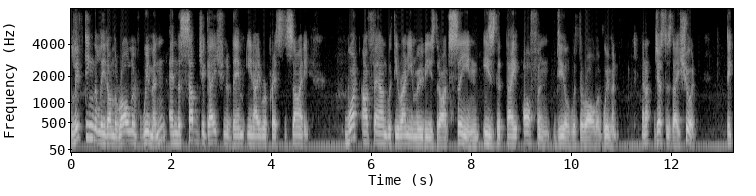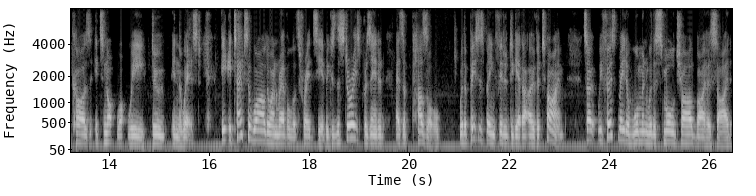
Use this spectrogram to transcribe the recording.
lifting the lid on the role of women and the subjugation of them in a repressed society. What I've found with the Iranian movies that I've seen is that they often deal with the role of women, and just as they should, because it's not what we do in the West. It, it takes a while to unravel the threads here because the story is presented as a puzzle with the pieces being fitted together over time. So we first meet a woman with a small child by her side,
